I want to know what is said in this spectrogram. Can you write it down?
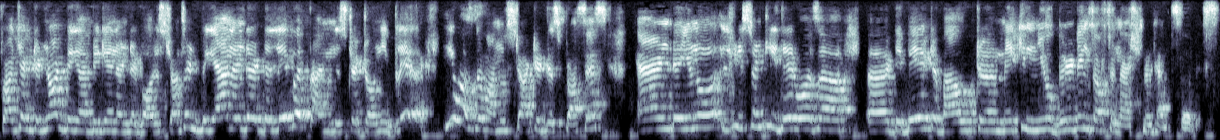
project did not begin, begin under Boris Johnson, it began under the Labour Prime Minister Tony Blair. He was the one who started this process. And, uh, you know, recently there was a, a debate about uh, making new buildings of the National Health Service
